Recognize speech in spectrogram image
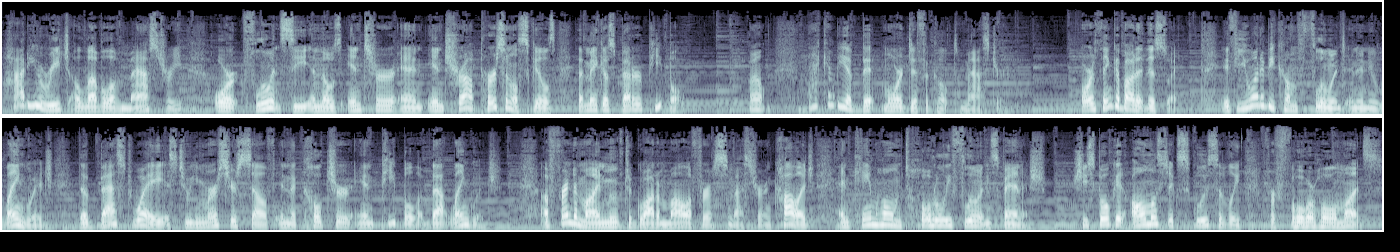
How do you reach a level of mastery or fluency in those inter and intra-personal skills that make us better people? Well, that can be a bit more difficult to master. Or think about it this way. If you want to become fluent in a new language, the best way is to immerse yourself in the culture and people of that language. A friend of mine moved to Guatemala for a semester in college and came home totally fluent in Spanish. She spoke it almost exclusively for four whole months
